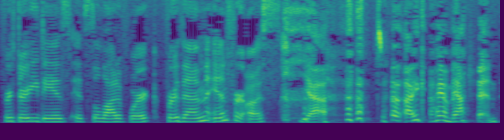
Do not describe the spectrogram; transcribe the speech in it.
for 30 days, it's a lot of work for them and for us. Yeah, I, I imagine.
